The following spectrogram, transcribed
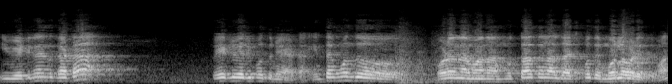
ఇవి పెట్టినందుకట రేట్లు వెళ్ళిపోతున్నాయట ఇంతకుముందు ఎవడన్నా మన ముత్తాతలు చచ్చిపోతే ముర్ల పడేద్దామా?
